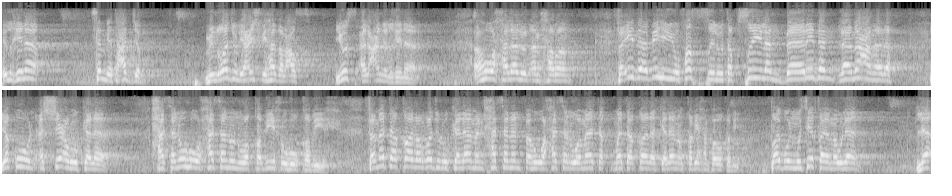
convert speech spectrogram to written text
الغناء سم يتعجب. من رجل يعيش في هذا العصر يسأل عن الغناء. أهو حلال أم حرام؟ فإذا به يفصل تفصيلا باردا لا معنى له. يقول الشعر كلام حسنه حسن وقبيحه قبيح. فمتى قال الرجل كلاما حسنا فهو حسن ومتى قال كلاما قبيحا فهو قبيح؟ طيب والموسيقى يا مولانا لا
